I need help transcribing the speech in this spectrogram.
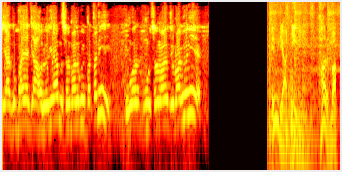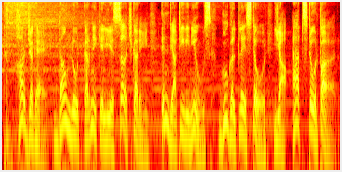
याकूब भाई क्या हो गया? मुसलमानों को पता नहीं मुसलमानों दिमाग में नहीं है। इंडिया टीवी, हर वक्त, हर जगह। डाउनलोड करने के लिए सर्च करें India TV news, Google Play Store या एप स्टोर पर।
